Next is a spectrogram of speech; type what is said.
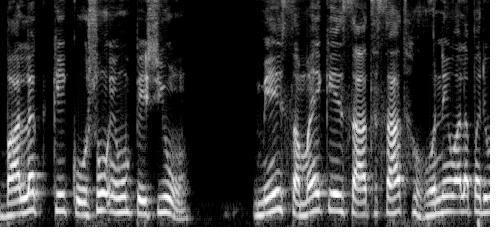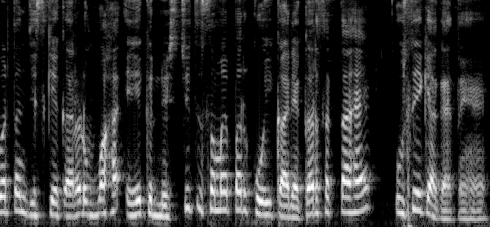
बालक के कोषों एवं पेशियों में समय के साथ साथ होने वाला परिवर्तन, जिसके कारण वह एक निश्चित समय पर कोई कार्य कर सकता है, उसे क्या कहते हैं?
